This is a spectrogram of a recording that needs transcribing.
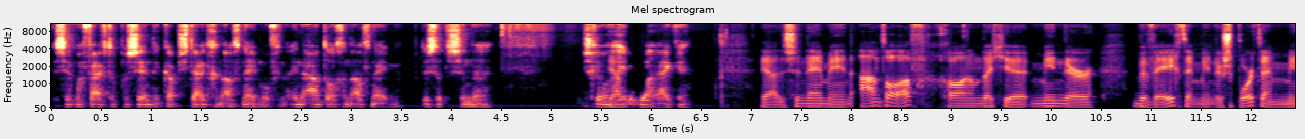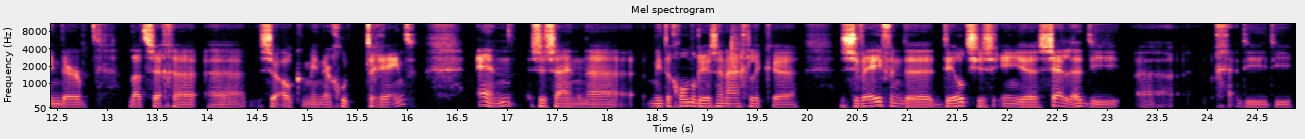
zeg maar 50% in capaciteit gaan afnemen of in, in aantal gaan afnemen. Dus dat is een, misschien wel een hele belangrijke. Ja, dus ze nemen in aantal af, gewoon omdat je minder beweegt en minder sport en minder, laat zeggen, uh, ze ook minder goed traint. En ze zijn, uh, mitochondriën zijn eigenlijk uh, zwevende deeltjes in je cellen die, die, die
